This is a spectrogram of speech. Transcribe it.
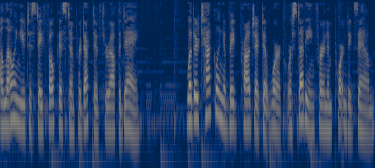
allowing you to stay focused and productive throughout the day. Whether tackling a big project at work or studying for an important exam,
